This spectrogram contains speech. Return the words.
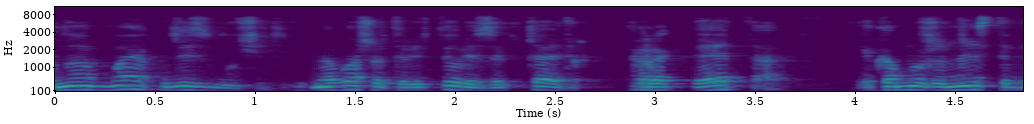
Вона має кудись влучити. На вашу територію залітає ракета, яка може нести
